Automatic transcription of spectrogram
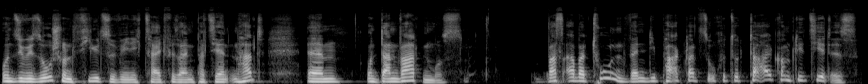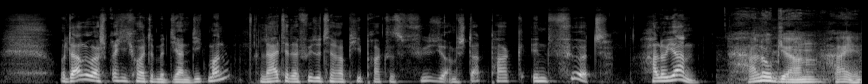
und sowieso schon viel zu wenig Zeit für seinen Patienten hat ähm, und dann warten muss. Was aber tun, wenn die Parkplatzsuche total kompliziert ist? Und darüber spreche ich heute mit Jan Diekmann, Leiter der Physiotherapiepraxis Physio am Stadtpark in Fürth. Hallo Jan. Hallo Björn, hi.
